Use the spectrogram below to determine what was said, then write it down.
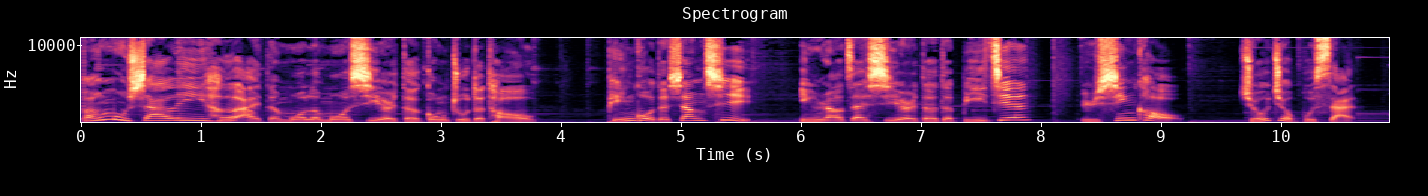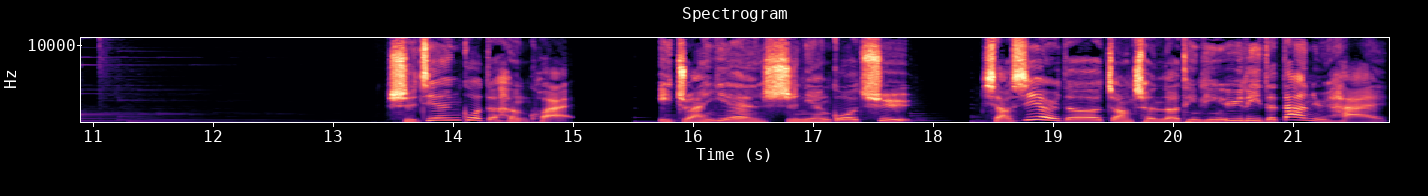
保姆莎莉和蔼地摸了摸希尔德公主的头，苹果的香气萦绕在希尔德的鼻尖与心口，久久不散。时间过得很快，一转眼十年过去，小希尔德长成了亭亭玉立的大女孩。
